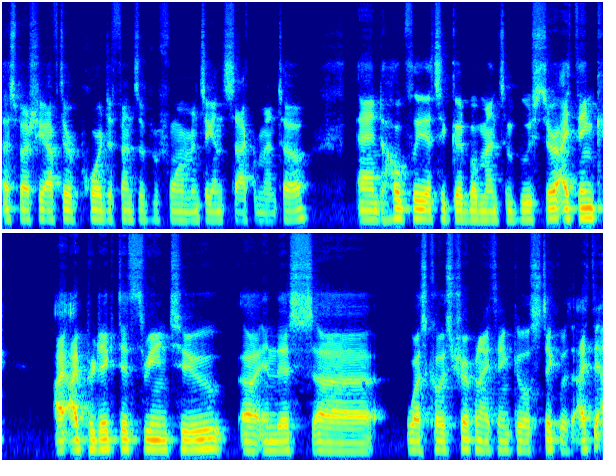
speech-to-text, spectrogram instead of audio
especially after a poor defensive performance against Sacramento, and hopefully it's a good momentum booster. I think I, I predicted three and two uh, in this uh, West Coast trip, and I think it'll stick with. It. I think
